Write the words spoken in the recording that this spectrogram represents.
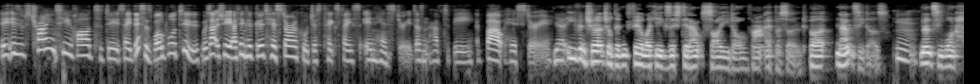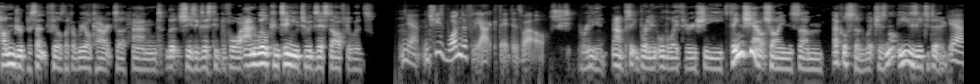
It, it was trying too hard to do, say, this is World War Two. It was actually, I think, a good historical just takes place in history. It doesn't have to be about history. Yeah, even Churchill didn't feel like he existed outside of that episode, but Nancy does. Mm. Nancy 100% feels like a real character and that she's existed before and will continue to exist afterwards. Yeah, and she's wonderfully acted as well. She's brilliant, absolutely brilliant all the way through. She thinks she outshines um, Eccleston, which is not easy to do. Yeah,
